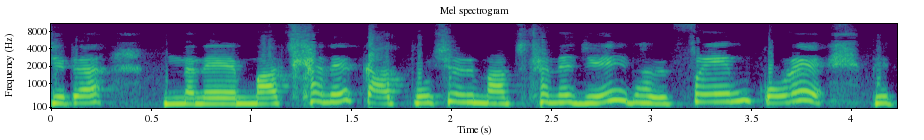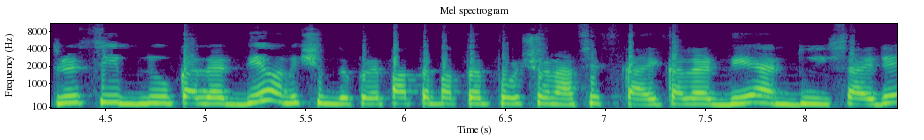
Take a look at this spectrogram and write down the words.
যেটা মানে মাঝখানে কাট পোর্শনের মাঝখানে যে এইভাবে ফ্রেম করে ভেতরে সি ব্লু কালার দিয়ে অনেক সুন্দর করে পাতা পাতা পোর্শন আছে স্কাই কালার দিয়ে আর দুই সাইডে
